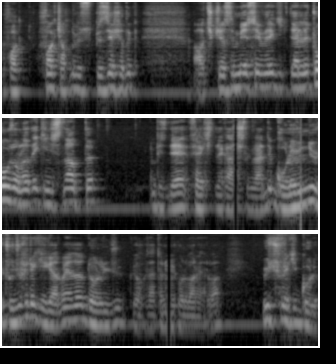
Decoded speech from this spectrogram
ufak ufak çaplı bir sürpriz yaşadık. Açıkçası Messi frikiklerle çok zorladı. İkincisini attı. Biz de frikikle karşılık verdik. Golovin de 3. frikik galiba ya da 4. Yok zaten 3 gol var galiba. 3 frikik golü.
